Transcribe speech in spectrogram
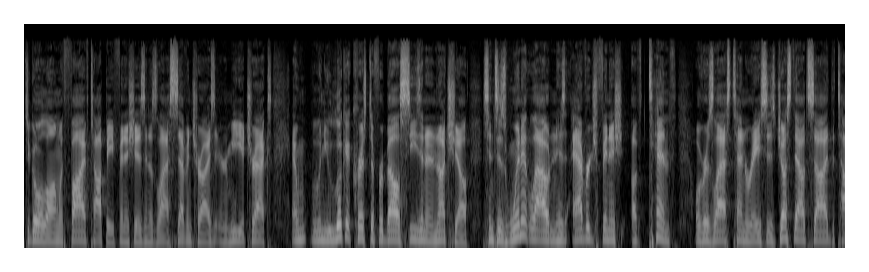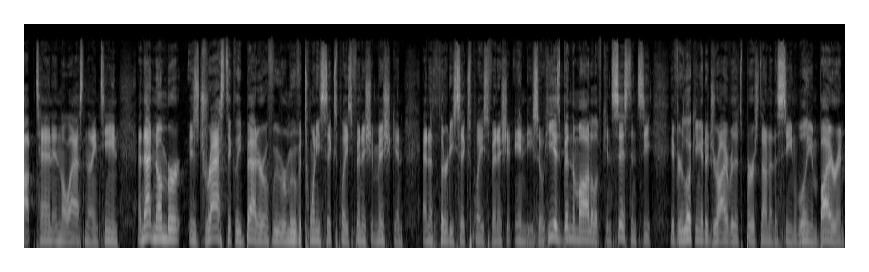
to go along with five top eight finishes in his last seven tries at intermediate tracks. And when you look at Christopher Bell's season in a nutshell, since his win at Loudon, his average finish of 10th over his last 10 races, just outside the top 10 in the last 19. And that number is drastically better if we remove a 26th place finish at Michigan and a 36th place finish at Indy. So he has been the model of consistency if you're looking at a driver that's burst onto the scene. William Byron,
